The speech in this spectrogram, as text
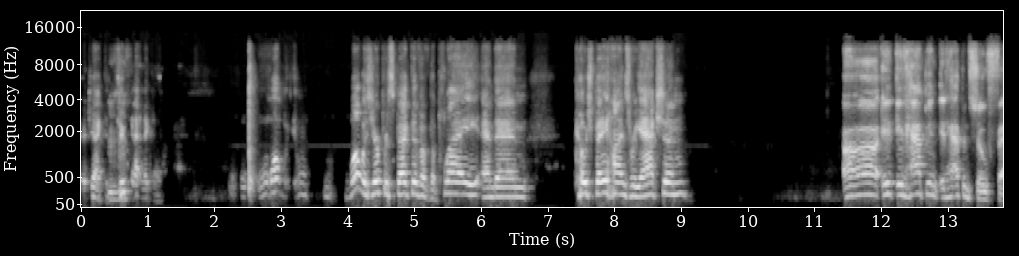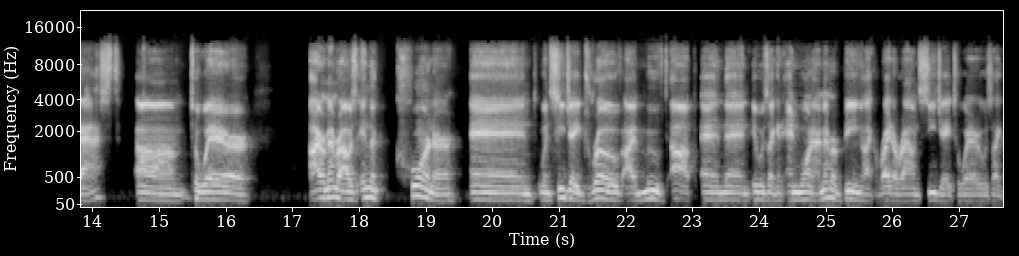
ejected, mm-hmm. too technical. What, what was your perspective of the play and then Coach Boeheim's reaction? Uh, it, it happened. It happened so fast um, to where I remember I was in the corner and when CJ drove, I moved up and then it was like an N1. I remember being like right around CJ to where it was like,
